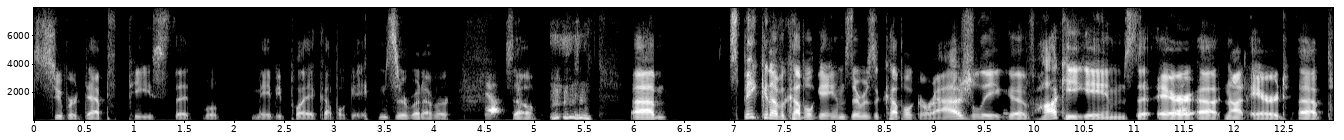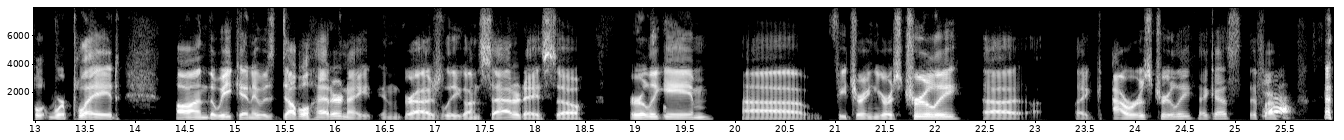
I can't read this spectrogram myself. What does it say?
super depth piece that will maybe play a couple games or whatever. Yeah. So, um, speaking of a couple games, there was a couple Garage League of hockey games that air, uh, not aired, uh, pl- were played on the weekend. It was double header night in Garage League on Saturday. So, early game, uh, featuring yours truly, uh, like ours truly, I guess. If I'm the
